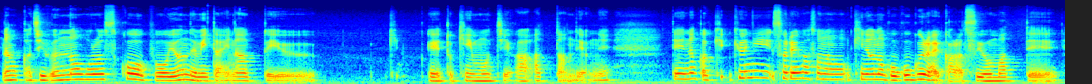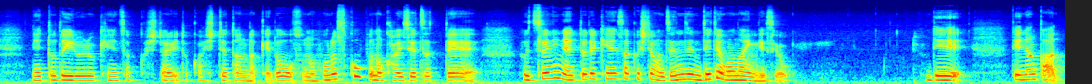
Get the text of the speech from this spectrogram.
なんか自分のホロスコープを読んでみたいなっていう、えー、と気持ちがあったんだよね。でなんか急にそれがその昨日の午後ぐらいから強まってネットでいろいろ検索したりとかしてたんだけどそのホロスコープの解説って普通にネットで検索しても全然出てこないんですよ。ででなんか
